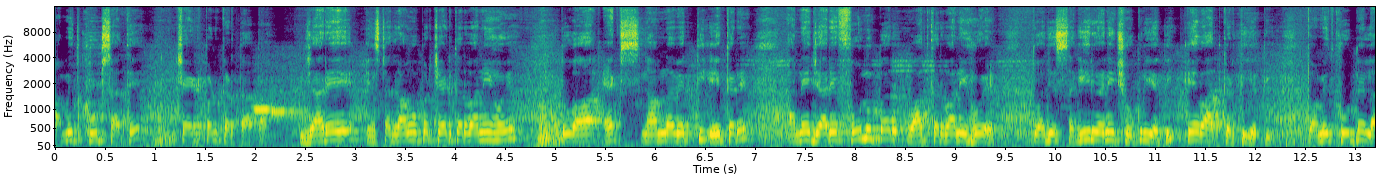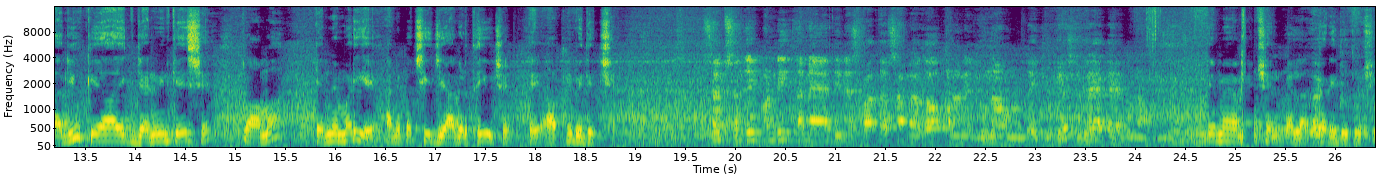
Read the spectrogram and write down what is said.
અમિત ખૂટ સાથે ચેટ પણ કરતા હતા. જ્યારે ઇન્સ્ટાગ્રામ ઉપર ચેટ કરવાની હોય, તો આ એક્સ નામના વ્યક્તિ એ કરે અને જ્યારે ફોન ઉપર વાત કરવાની હોય, તો આ જે સગીર વયની છોકરી હતી, એ વાત કરતી હતી. તો અમિત ખૂટને લાગ્યું કે આ એક જેન્યુઇન કેસ છે, તો આમાં એમને મળીએ અને પછી જે આગળ થયું છે, એ આપને વિદિત છે. સાહેબ સંજય પંડિત અને દિનેશ પાત્ર સામે અગાઉ પણ અને ગુનાઓ નોંધાઈ ચૂક્યા છે. કયા કયા ગુનાઓ એ મેં મેન્શન પહેલાં કરી દીધું છે.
